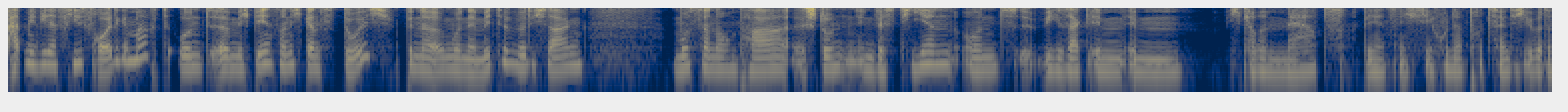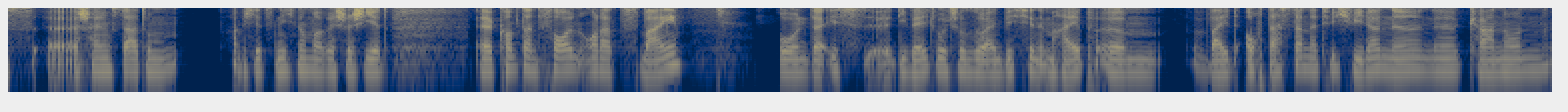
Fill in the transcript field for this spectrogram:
hat mir wieder viel Freude gemacht und ähm, ich bin jetzt noch nicht ganz durch, bin da irgendwo in der Mitte, würde ich sagen. Muss da noch ein paar Stunden investieren und wie gesagt, im, im ich glaube März, bin jetzt nicht hundertprozentig über das äh, Erscheinungsdatum, habe ich jetzt nicht nochmal recherchiert, äh, kommt dann Fallen Order 2 und da ist äh, die Welt wohl schon so ein bisschen im Hype, ähm, weil auch das dann natürlich wieder eine, eine Kanon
